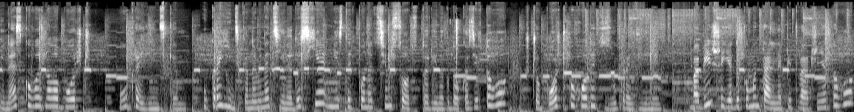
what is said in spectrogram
ЮНЕСКО визнало борщ українським. Українське номінаційне досьє містить понад 700 сторінок доказів того, що борщ походить з України. Ба більше є документальне підтвердження того,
